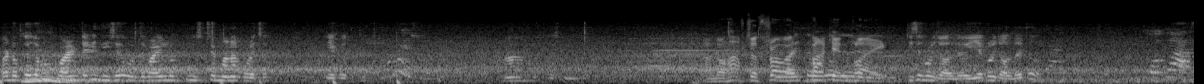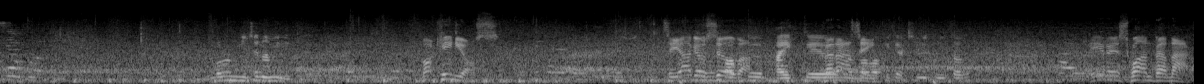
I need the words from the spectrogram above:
বাট ওকে যখন কোয়ারেন্টাইনে দিয়েছে ওদের বাড়ির লোক নিশ্চয়ই মানা করেছে ইয়ে করতে। হ্যাঁ And they'll have to throw it back in play. কিসে করে জল দেয়? ইয়ে করে জল দেয় তো? বলুন নিচে নামিয়ে দিতে মার্কিনিয়স Thiago Silva ভাইকে Here is Juan Bernat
